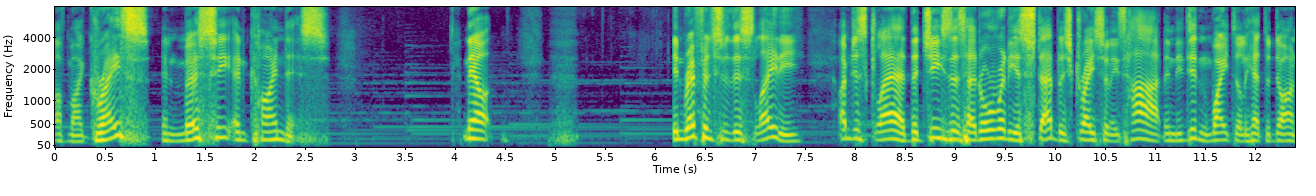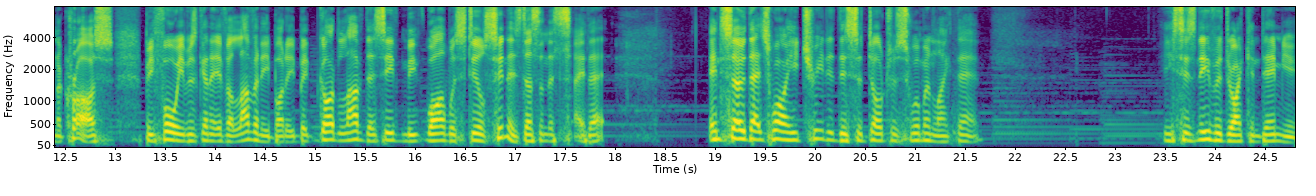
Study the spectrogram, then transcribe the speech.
of my grace and mercy and kindness. Now, in reference to this lady, I'm just glad that Jesus had already established grace in his heart and he didn't wait till he had to die on a cross before he was going to ever love anybody. But God loved us even while we're still sinners, doesn't it say that? And so that's why he treated this adulterous woman like that. He says, Neither do I condemn you.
